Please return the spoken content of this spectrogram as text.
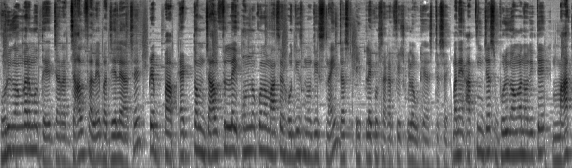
বুড়িগঙ্গার মধ্যে যারা জাল ফেলে বা জেলে আছে বাপ, একদম জাল ফেললেই অন্য কোনো মাছের হদিস নদিস নাই জাস্ট এই প্লেকো সাকার ফিশগুলো উঠে আসতেছে। মানে আপনি জাস্ট বুড়িগঙ্গা নদীতে মাছ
